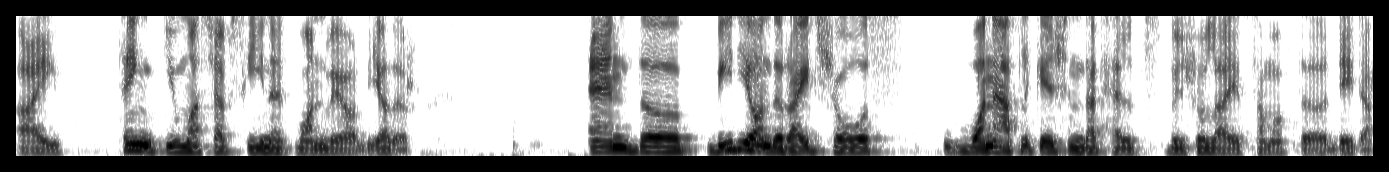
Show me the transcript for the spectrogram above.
I think you must have seen it one way or the other. And the video on the right shows one application that helps visualize some of the data.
